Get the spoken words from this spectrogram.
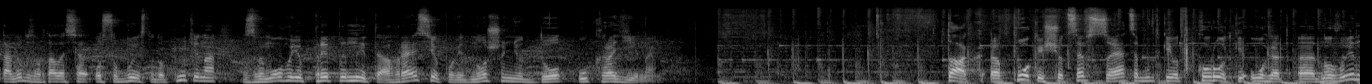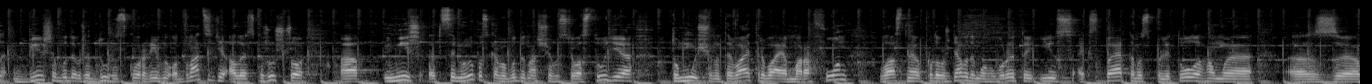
Там люди зверталися особисто до Путіна з вимогою припинити агресію по відношенню до України. Так, е, поки що це все. Це був такий от короткий огляд е, новин. Більше буде вже дуже скоро, рівно о 12 але скажу, що е, між цими випусками буде наша гостьова студія, тому що на ТВ триває марафон. Власне, впродовж дня будемо говорити із експертами, з політологами, з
